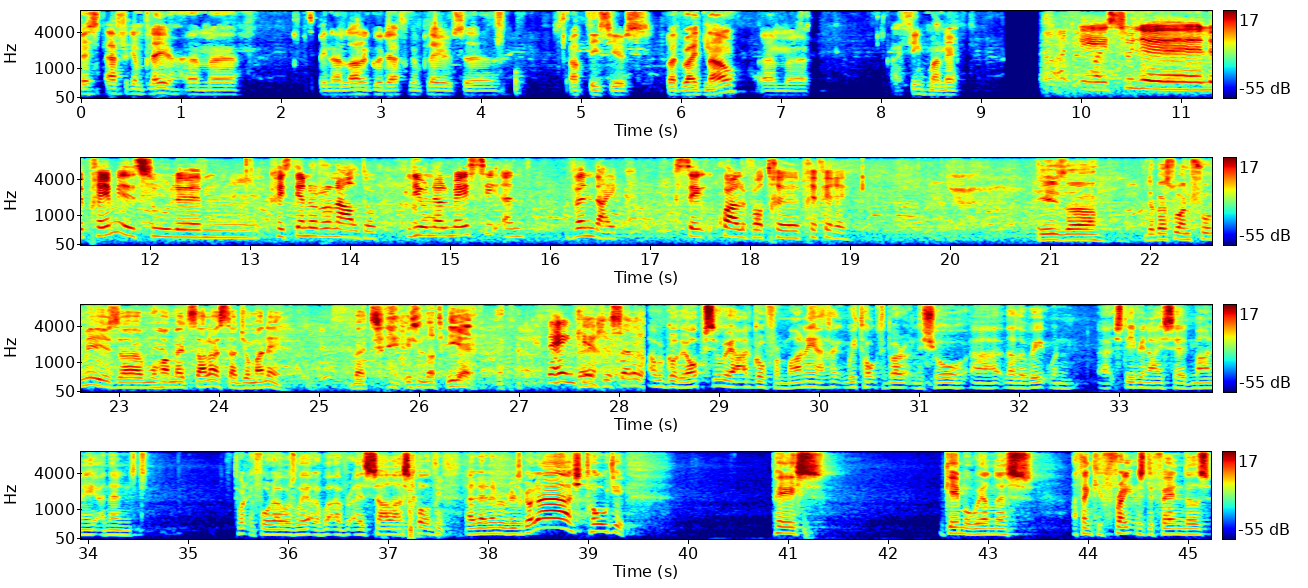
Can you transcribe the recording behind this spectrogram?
best African player. Um, uh, it's been a lot of good African players uh, up these years, but right now, um, uh, I think Mane. Et sous le, le premier, sous le um, Cristiano Ronaldo, Lionel Messi and Van Dijk, c'est quoi votre préféré? Is uh, the best one for me is uh, Mohamed Salah, Sadio Mane, but he's not here. Thank you. Thank you, Senator. I would go the opposite way. I'd go for Mane. I think we talked about it in the show uh, the other week when uh, Stevie and I said Mane, and then 24 hours later, whatever it is, Salah called, and then everybody's going, ah, she told you. Pace, game awareness. I think he frightens defenders.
